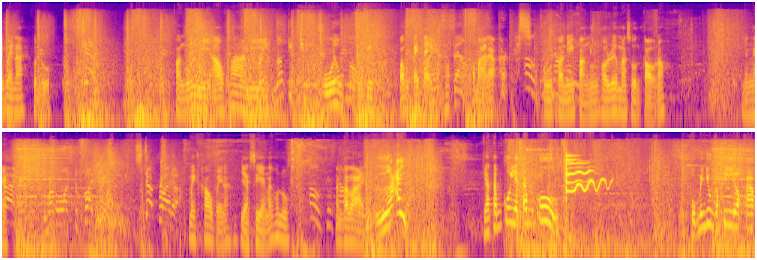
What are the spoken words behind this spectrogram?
ฟๆไว้นะคนดู ฝั่งนู้นมีอัลฟามี Great monkey kings อุ้ย no โอ more. เคป้อมใกล้แตก I นะครับ have found เข้ามาแล้ว my purpose. โอ้ตอนนี้ฝั่งนู้นเขาเริ่มมาโซนต่อเนาะยังไง Back. Whoever wants to fight me, step right up. ไม่เข้าไปนะ อย่าเสี่ยงนะคนดูอัอันนตตรารายยเอ้ยอย่าตำกูอย่าตำกูผมไม่ยุ่งกับพี่หรอกครับ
